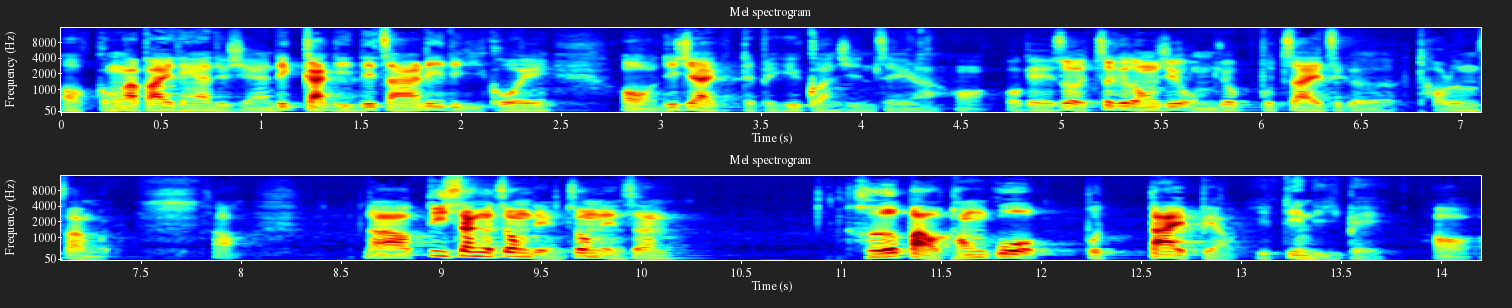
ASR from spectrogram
哦，讲啊白一点就是，你自己你知道你理亏，哦，你才特别去关心这啦。哦，OK，所以这个东西我们就不在这个讨论范围。好，然后第三个重点，重点三。核保通过不代表一定理赔哦，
